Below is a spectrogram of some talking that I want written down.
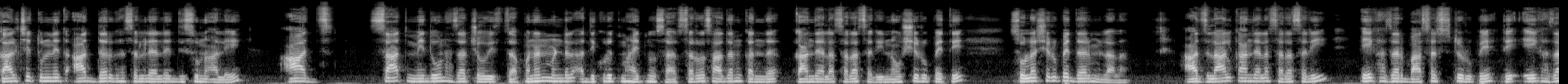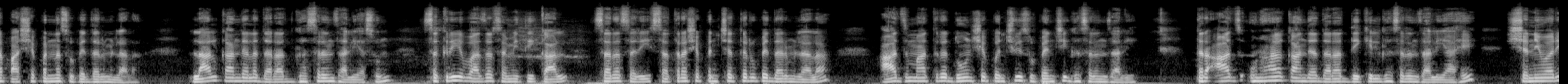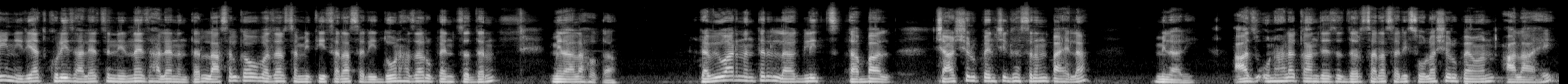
कालच्या तुलनेत आज दर घसरलेले दिसून आले. आज सात मे दोन हजार चोवीसचा पणन मंडळ अधिकृत माहितीनुसार सर्वसाधारण कांद कांद्याला सरासरी नऊशे रुपये ते सोळाशे रुपये दर मिळाला. आज लाल कांद्याला सरासरी एक हजार बासष्ट रुपये ते एक हजार पाचशे पन्नास रुपये दर मिळाला. लाल कांद्याला दरात घसरण झाली असून सक्रिय बाजार समिती काल सरासरी सतराशे पंच्याहत्तर रुपये दर मिळाला. आज मात्र दोनशे पंचवीस रुपयांची घसरण झाली. तर आज उन्हाळा कांद्या दरात देखील घसरण झाली आहे. शनिवारी निर्यात खुली झाल्याचा निर्णय झाल्यानंतर लासलगाव बाजार समिती सरासरी दोन हजार रुपयांचा दर मिळाला होता. रविवार नंतर लागलीच तब्बाल चारशे रुपयांची घसरण पाहायला मिळाली. आज उन्हाळा कांद्याचा दर सरासरी सोळाशे रुपयावर आला आहे.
